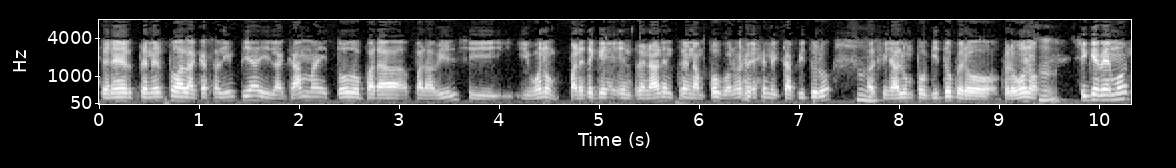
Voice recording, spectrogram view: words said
tener, tener toda la casa limpia y la cama y todo para, para Bill y, y bueno, parece que entrenar entrenan poco, ¿no? En el capítulo, al final un poquito, pero, pero bueno, sí que vemos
